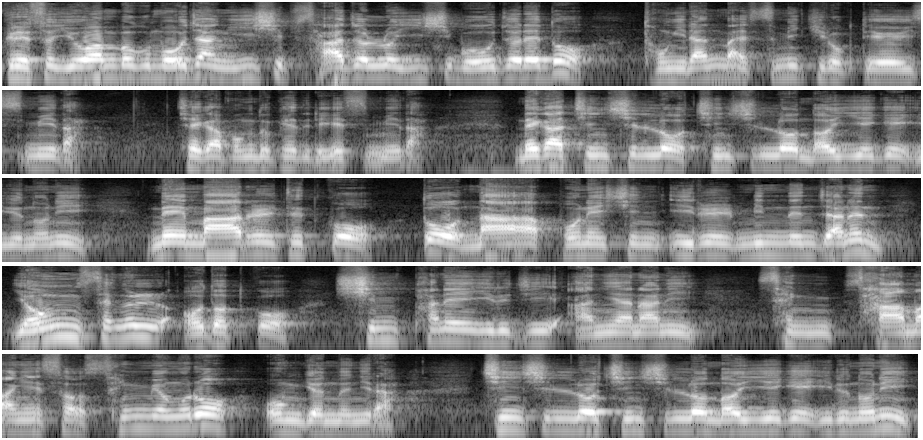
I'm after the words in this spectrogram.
그래서 요한복음 5장 24절로 25절에도 동일한 말씀이 기록되어 있습니다. 제가 봉독해 드리겠습니다. 내가 진실로 진실로 너희에게 이르노니 내 말을 듣고 또 나 보내신 이를 믿는 자는 영생을 얻었고 심판에 이르지 아니하나니 생, 사망에서 생명으로 옮겼느니라. 진실로 진실로 너희에게 이르노니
